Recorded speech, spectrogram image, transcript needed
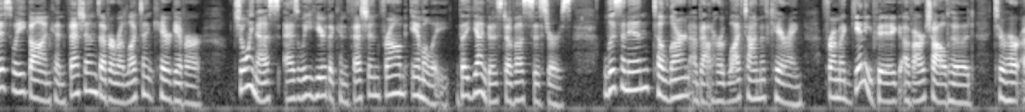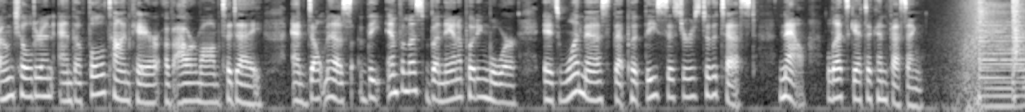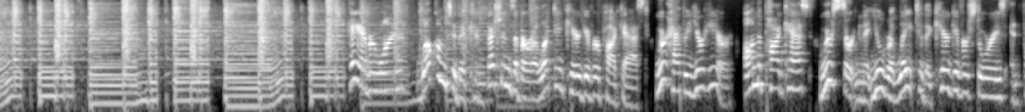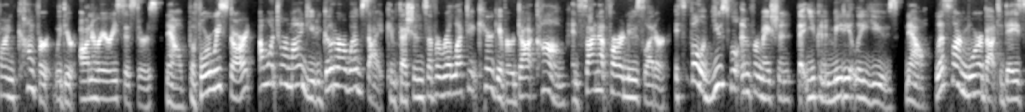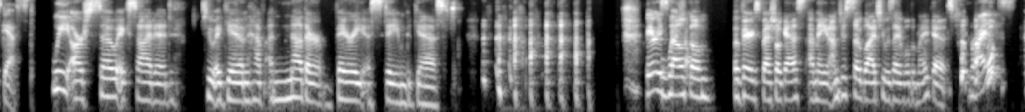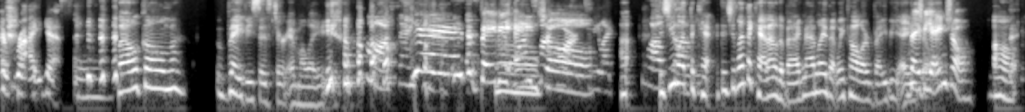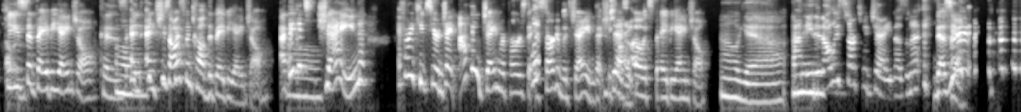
This week on Confessions of a Reluctant Caregiver, join us as we hear the confession from Emilie, the youngest of us sisters. Listen in to learn about her lifetime of caring, from a guinea pig of our childhood to her own children and the full time care of our mom today. And don't miss the infamous banana pudding war. It's one mess that put these sisters to the test. Now, let's get to confessing. Welcome to the Confessions of a Reluctant Caregiver podcast. We're happy you're here. On the podcast, we're certain that you'll relate to the caregiver stories and find comfort with your honorary sisters. Now, before we start, I want to remind you to go to our website, confessionsofareluctantcaregiver.com, and sign up for our newsletter. It's full of useful information that you can immediately use. Now, let's learn more about today's guest. We are so excited to again have another very esteemed guest. very special. welcome, a very special guest. I mean, I'm just so glad she was able to make it. Right? right. Yes. welcome, baby sister Emilie. oh, thank Yay, you. baby oh. angel. Like, uh, did you let the cat? Did you let the cat out of the bag, Natalie? That we call her baby angel. Baby angel. Oh, she's the baby angel because oh. and and she's always been called the baby angel. I think oh. it's Jane. Everybody keeps hearing Jane. I think Jane refers that what? it started with Jane that she Jane. calls. Oh, it's baby angel. Oh yeah. I, I mean, mean, it always starts with Jane, doesn't it? Doesn't yeah.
